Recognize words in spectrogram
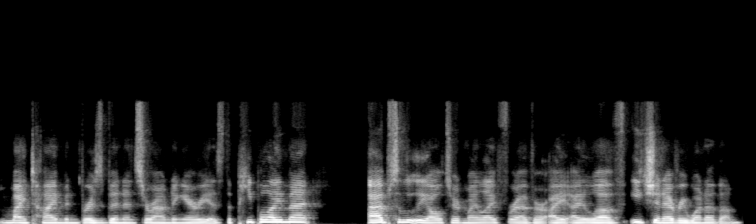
my time in brisbane and surrounding areas. The people i met absolutely altered my life forever. I I love each and every one of them.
